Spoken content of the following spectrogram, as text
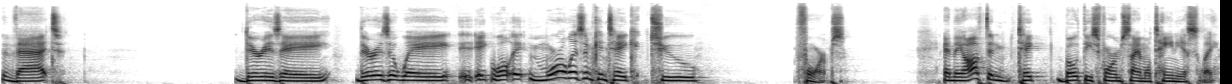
that there is a there is a way it, well it, moralism can take two forms. And they often take both these forms simultaneously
